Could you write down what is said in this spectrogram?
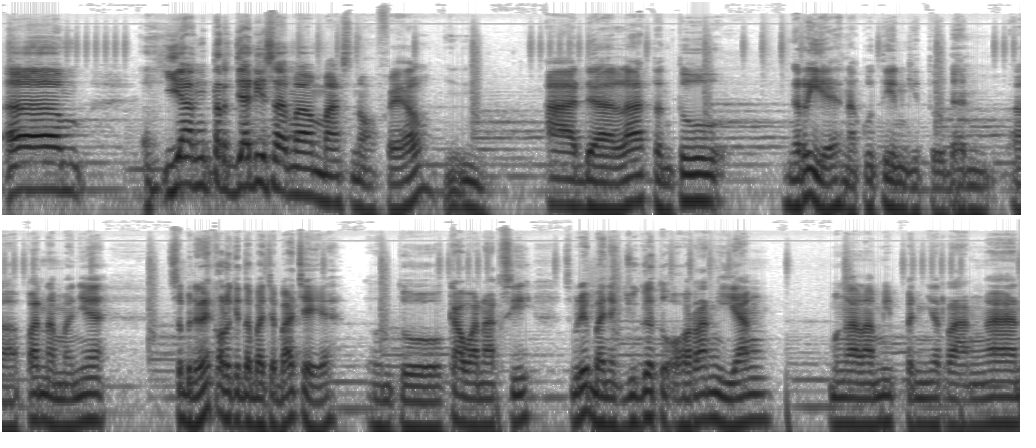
Em, yang terjadi sama Mas Novel Mm. adalah tentu ngeri ya, nakutin gitu dan apa namanya? Sebenarnya kalau kita baca-baca ya untuk kawan aksi, sebenarnya banyak juga tuh orang yang mengalami penyerangan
